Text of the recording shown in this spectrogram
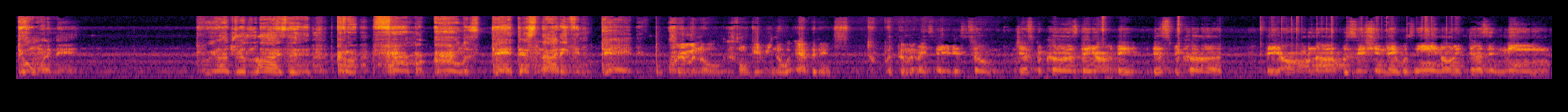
doing it. 300 lies that confirm a girl is dead that's not even dead. criminal is gonna give you no evidence to put them Let me in. say this too. Just because they aren't, they just because they are on the opposition, they was in on it doesn't mean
